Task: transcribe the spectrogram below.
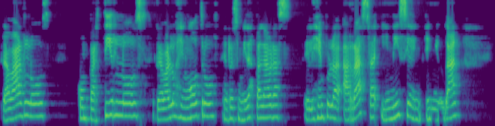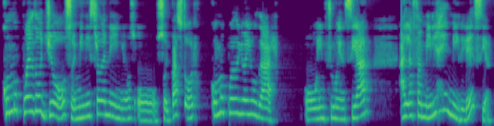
grabarlos, compartirlos, grabarlos en otros, en resumidas palabras, el ejemplo arrastra, inicia en, en mi hogar, ¿Cómo puedo yo, soy ministro de niños o soy pastor, cómo puedo yo ayudar o influenciar a las familias en mi iglesia?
